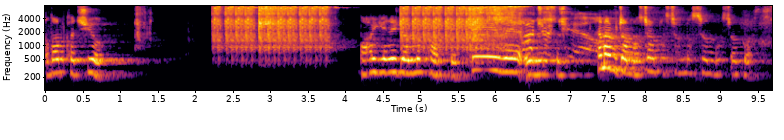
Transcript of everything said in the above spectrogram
Adam kaçıyor. Daha yeni canını fark etti ve ölürsün. Hemen bir can bas, can bas, can bas, can bas, can bas.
